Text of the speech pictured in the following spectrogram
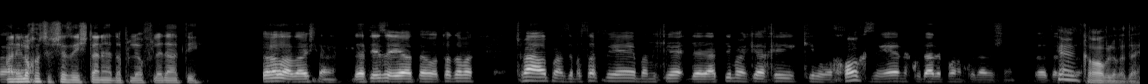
אה, אני לא חושב שזה ישתנה עד הפלייאוף, לדעתי. לא, לא, לא ישתנה. לדעתי זה יהיה אותו, אותו דבר. תשמע, עוד פעם, זה בסוף יהיה במקרה, לדעתי במקרה הכי כאילו רחוק, זה יהיה נקודה לפה, נקודה לשם. לא כן. קרוב לוודאי.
